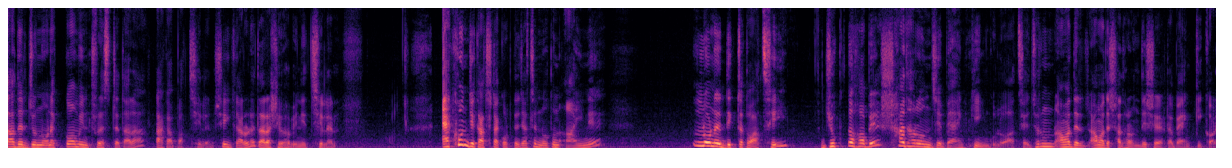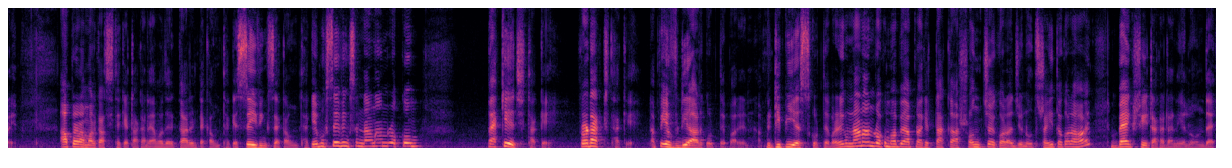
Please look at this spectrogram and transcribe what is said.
তাদের জন্য অনেক কম ইন্টারেস্টে তারা টাকা পাচ্ছিলেন। সেই কারণে তারা সেভাবে নিচ্ছিলেন। এখন যে কাজটা করতে যাচ্ছে, নতুন আইনে লোনের দিকটা তো আছেই। যুক্ত হবে সাধারণ যে ব্যাঙ্কিংগুলো আছে, ধরুন আমাদের আমাদের সাধারণ দেশে একটা ব্যাংক কী করে? আপনার আমার কাছ থেকে টাকা নেয় আমাদের কারেন্ট অ্যাকাউন্ট থাকে সেভিংস অ্যাকাউন্ট থাকে এবং সেভিংসের নানান রকম প্যাকেজ থাকে প্রোডাক্ট থাকে। আপনি এফডিআর করতে পারেন, আপনি ডিপিএস করতে পারেন এবং নানান রকমভাবে আপনাকে টাকা সঞ্চয় করার জন্য উৎসাহিত করা হয় ব্যাংক সেই টাকাটা নিয়ে লোন দেয়।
